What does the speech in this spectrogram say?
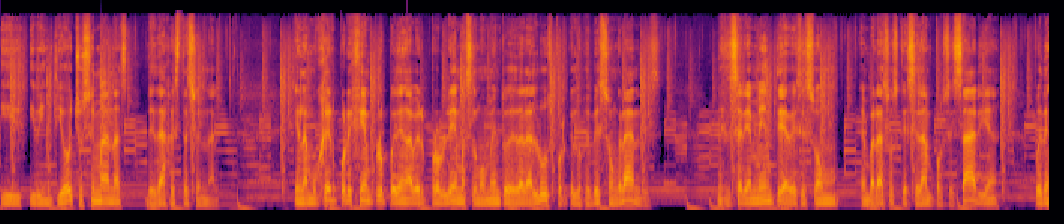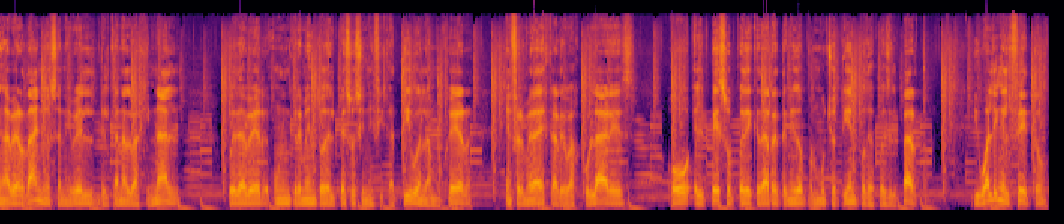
y, 28 semanas de edad gestacional. En la mujer, por ejemplo, pueden haber problemas al momento de dar a luz porque los bebés son grandes necesariamente, a veces son embarazos que se dan por cesárea, pueden haber daños a nivel del canal vaginal, puede haber un incremento del peso significativo en la mujer, enfermedades cardiovasculares o el peso puede quedar retenido por mucho tiempo después del parto. Igual en el feto,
